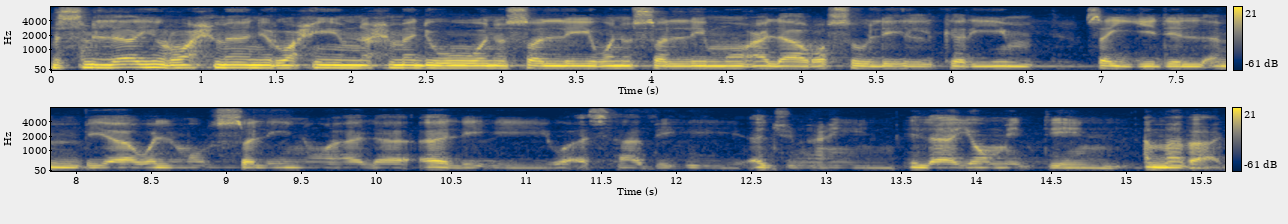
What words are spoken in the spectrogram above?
بسم الله الرحمن الرحيم. نحمده ونصلي ونسلم على رسوله الكريم سيد الأنبياء والمرسلين وعلى آله وأصحابه أجمعين إلى يوم الدين. أما بعد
